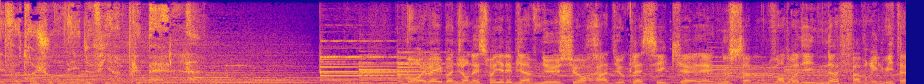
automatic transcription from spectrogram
et votre journée devient plus belle. Bon réveil, bonne journée, soyez les bienvenus sur Radio Classique. Nous sommes vendredi 9 avril, 8h.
